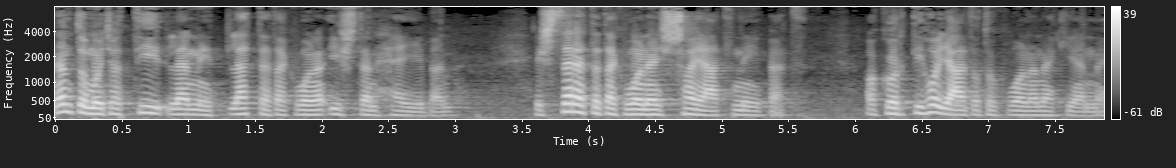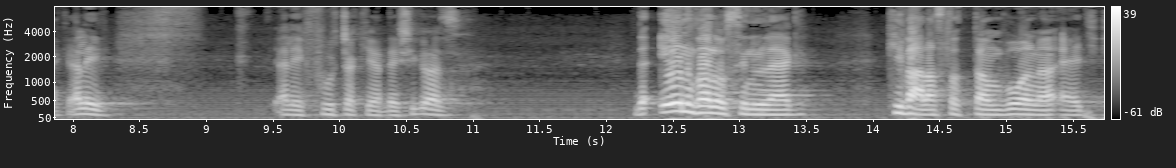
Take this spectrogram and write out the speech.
Nem tudom, hogyha ti lennét, lettetek volna Isten helyében, és szeretetek volna egy saját népet, akkor ti hogy álltatok volna neki ennek? Elég, elég furcsa kérdés, igaz? De én valószínűleg kiválasztottam volna egy,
